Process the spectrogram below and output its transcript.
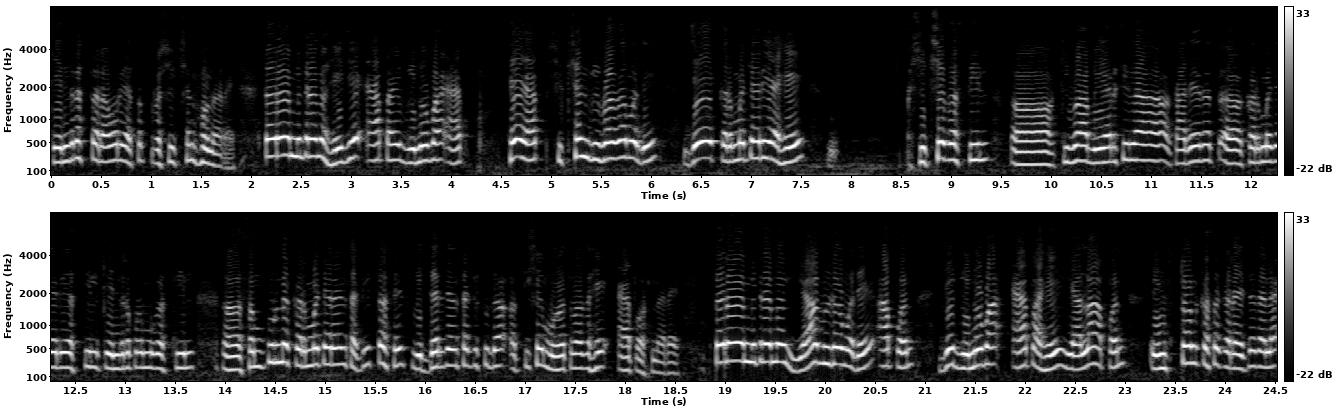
केंद्र स्तरावर याचं प्रशिक्षण होणार आहे. तर मित्रांनो हे जे ॲप आहे विनोबा ॲप हे ॲप शिक्षण विभागामध्ये जे कर्मचारी आहे शिक्षक असतील किंवा बी आर सीला कार्यरत कर्मचारी असतील केंद्रप्रमुख असतील संपूर्ण कर्मचाऱ्यांसाठी तसेच विद्यार्थ्यांसाठी सुद्धा अतिशय महत्त्वाचं हे ॲप असणार आहे. तर मित्रांनो या व्हिडिओमध्ये आपण जे विनोबा ॲप आहे याला आपण इन्स्टॉल कसं करायचं त्याला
